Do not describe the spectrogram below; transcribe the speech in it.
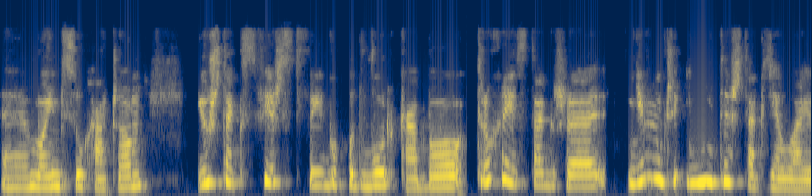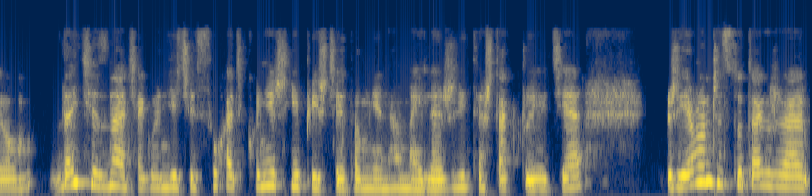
e, moim słuchaczom. Już tak zwierz z Twojego podwórka, bo trochę jest tak, że nie wiem, czy inni też tak działają. Dajcie znać, jak będziecie słuchać, koniecznie piszcie to mnie na maile, jeżeli też tak czujecie że ja mam często tak, że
